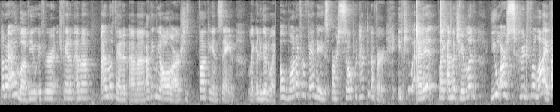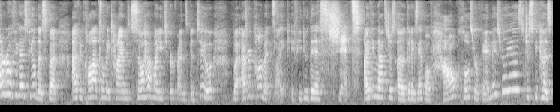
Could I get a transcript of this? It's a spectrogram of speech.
by the way, I love you if you're a fan of Emma. I'm a fan of Emma. I think we all are. She's fucking insane, like in a good way. A lot of her fan base are so protective of her. If you edit like Emma Chamberlain, you are screwed for life. I don't know if you guys feel this, but I've been called out so many times. So have my YouTuber friends been too. But every comment's like, if you do this, shit. I think that's just a good example of how close her fan base really is. Just because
